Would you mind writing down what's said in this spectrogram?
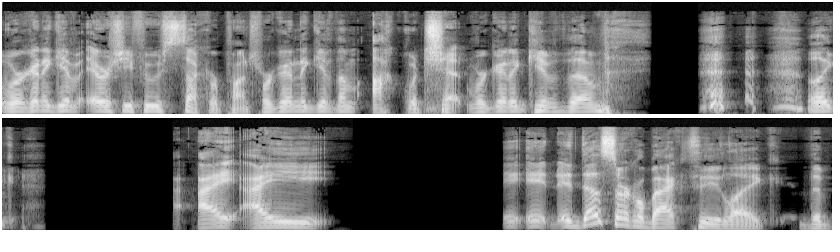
We're gonna give Urshifu Sucker Punch. We're gonna give them Aqua Jet. We're gonna give them like I I it, it does circle back to like the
